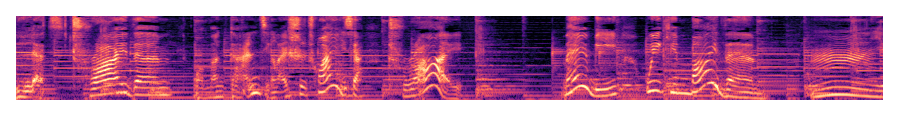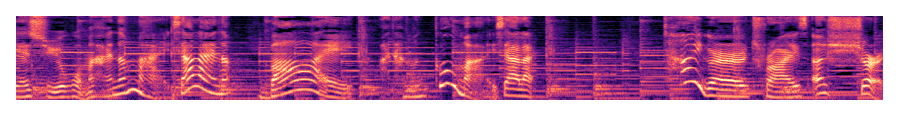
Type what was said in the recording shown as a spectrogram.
，Let's try them。我们赶紧来试穿一下，try。Maybe we can buy them。嗯，也许我们还能买下来呢，buy，把它们购买下来。Tiger tries a shirt。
